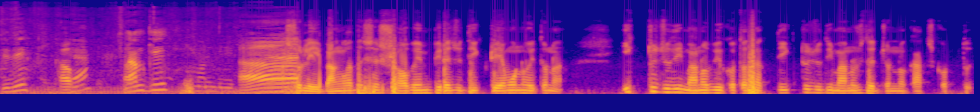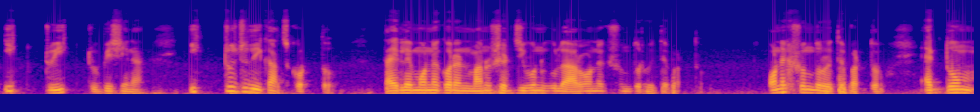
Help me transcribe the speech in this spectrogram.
দিদি? খাও। হ্যাঁ? নাম কি? আসলে বাংলাদেশের সব এমপিরা যদি একটু এমন হইতো না একটু যদি মানবিকতা থাকতো একটু যদি মানুষদের জন্য কাজ করত একটু একটু বেশি না একটু যদি কাজ করত তাইলে মনে করেন মানুষের জীবনগুলো আরও অনেক সুন্দর হইতে পারতো। অনেক সুন্দর হইতে পারতো। একদম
